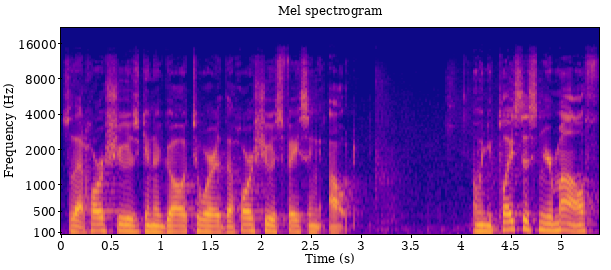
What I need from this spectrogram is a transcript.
so that horseshoe is going to go to where the horseshoe is facing out and when you place this in your mouth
